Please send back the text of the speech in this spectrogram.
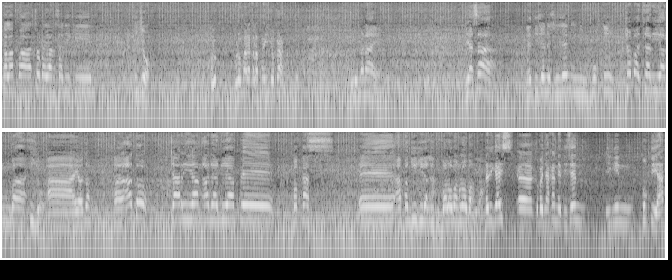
kelapa coba yang sedikit hijau. Belum belum ada kelapa hijau Kang. Belum naik. Biasa netizen netizen ingin bukti coba cari yang mbak hijau. Ayo toh. Ah, atau cari yang ada di HP bekas eh apa gigi dan itu balobang-lobang. Jadi guys, eh, kebanyakan netizen ingin bukti ya.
